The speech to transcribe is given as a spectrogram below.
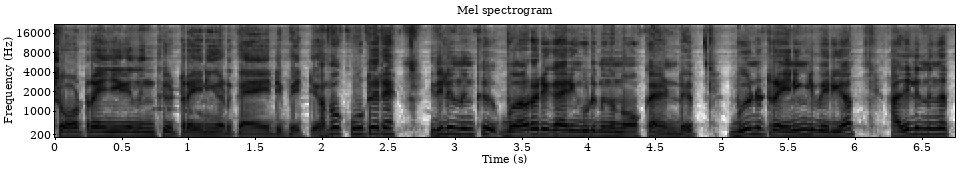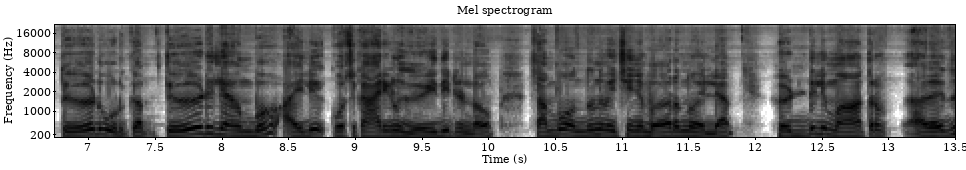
ഷോർട്ട് റേഞ്ചിൽ നിങ്ങൾക്ക് ട്രെയിനിങ് എടുക്കാനായിട്ട് പറ്റും. അപ്പോൾ കൂട്ടുകാരെ ഇതിൽ നിങ്ങൾക്ക് വേറൊരു കാര്യം കൂടി നിങ്ങൾ നോക്കാനുണ്ട്. വീണ്ടും ട്രെയിനിങ്ങിൽ വരിക. അതിൽ നിങ്ങൾ തേർഡ് കൊടുക്കാം. തേർഡിലാകുമ്പോൾ അതിൽ കുറച്ച് കാര്യങ്ങൾ എഴുതിയിട്ടുണ്ടാവും. സംഭവം എന്തെന്ന് വെച്ച് കഴിഞ്ഞാൽ വേറൊന്നുമല്ല. ഹെഡിൽ മാത്രം അതായത്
